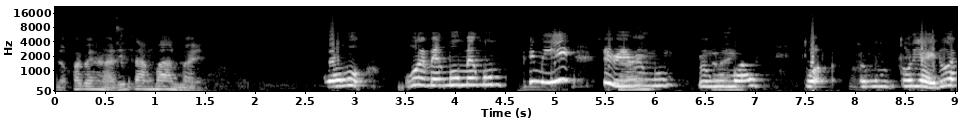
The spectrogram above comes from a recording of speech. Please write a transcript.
เดี๋ยวค่อยไปหาที่สร้างบ้านใหม่ โอ้ โอ้ยแมงมุมแมงมุมพี่หมีพี่หมีอะไรแมงมุมแมงมุมอะไรมาตัวแมงมุมตัวใหญ่ด้วย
